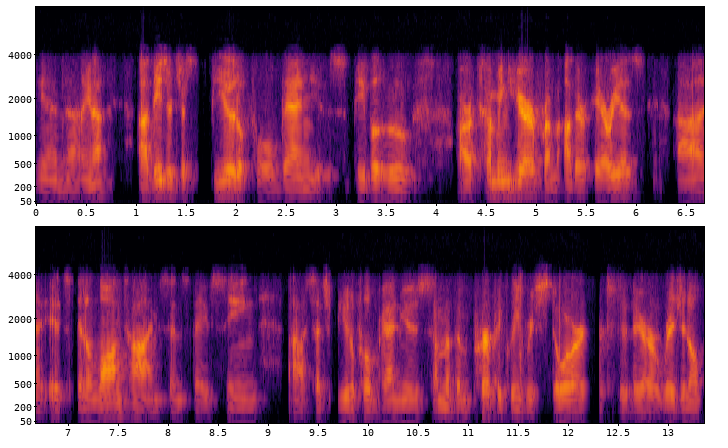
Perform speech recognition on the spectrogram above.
in St. Helena. Uh, these are just beautiful venues. People who are coming here from other areas. Uh, it's been a long time since they've seen uh, such beautiful venues, some of them perfectly restored to their original.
